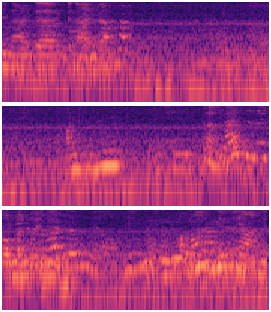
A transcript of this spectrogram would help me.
Günaydın, günaydın. Ay bizim şey... Her sene önce kadar dönmüyor. Bilmiyorum ama yani.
